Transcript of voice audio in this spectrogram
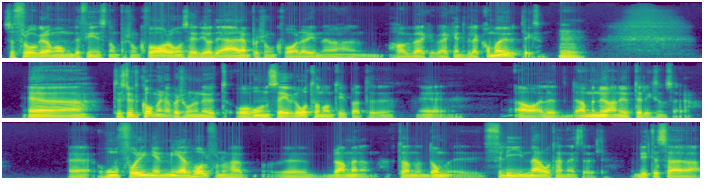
så frågar de om det finns någon person kvar och hon säger ja det är en person kvar där inne och han har, verkar, verkar inte vilja komma ut. Liksom. Eh, till slut kommer den här personen ut och hon säger väl åt honom typ att eh, ja, eller, ja, men nu är han ute. Liksom, så. Eh, hon får ingen medhåll från de här eh, brandmännen. Utan de flinar åt henne istället. Lite så här...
